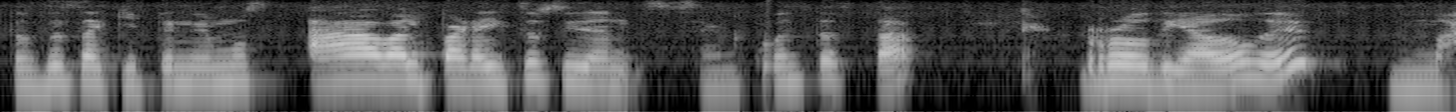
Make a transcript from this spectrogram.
Entonces aquí tenemos a Valparaíso, si, se dan cuenta, está rodeado de mar.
